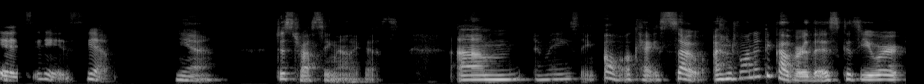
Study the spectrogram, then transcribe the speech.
It is it is yeah. Yeah. Just trusting that i guess. Um amazing. Oh okay. So i wanted to cover this because you were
